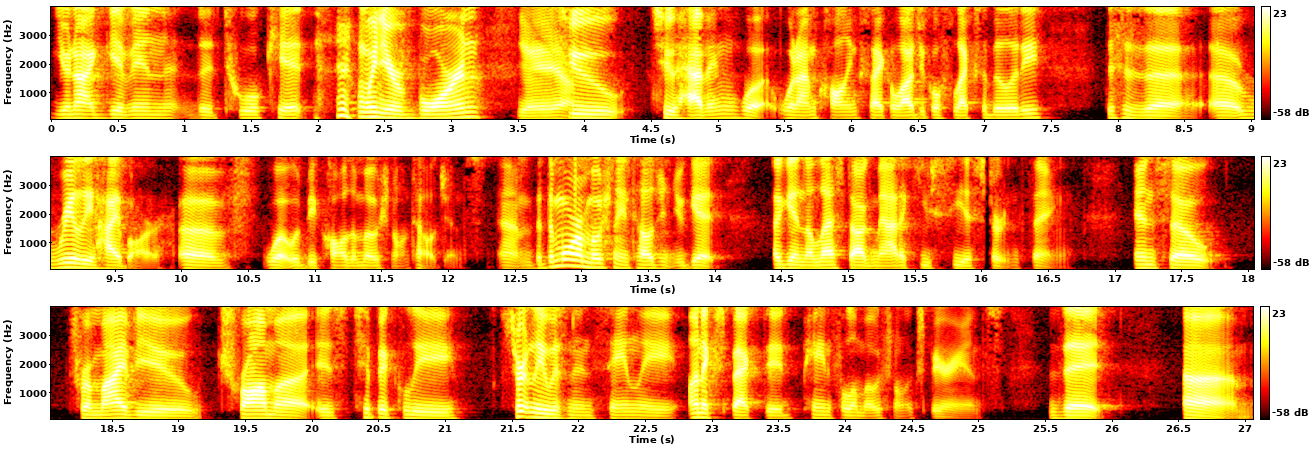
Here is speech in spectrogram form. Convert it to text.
you're not given the toolkit when you're born Yeah, yeah, yeah. to to having what, what I'm calling psychological flexibility. This is a, a really high bar of what would be called emotional intelligence. Um, but the more emotionally intelligent you get, again, the less dogmatic you see a certain thing. And so, from my view, trauma is typically, certainly, it was an insanely unexpected, painful emotional experience that um,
